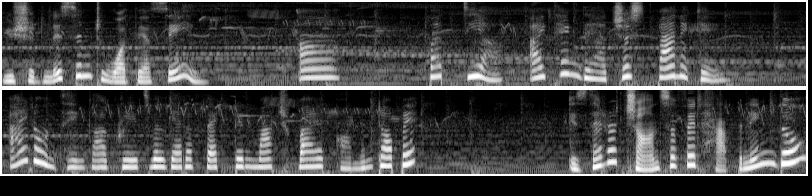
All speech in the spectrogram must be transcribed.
you should listen to what they are saying. Uh, but dear, I think they are just panicking. I don't think our grades will get affected much by a common topic. Is there a chance of it happening though?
